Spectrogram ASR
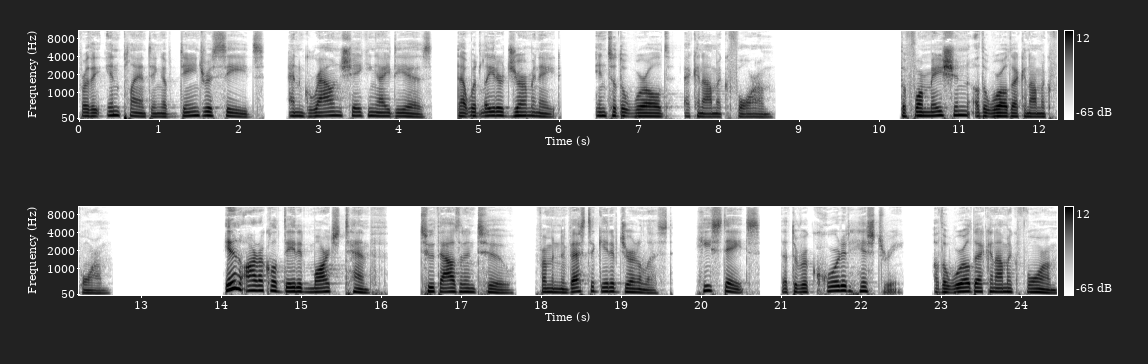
for the implanting of dangerous seeds and ground shaking ideas that would later germinate into the World Economic Forum. The formation of the World Economic Forum. In an article dated March 10th, 2002, from an investigative journalist, he states that the recorded history of the World Economic Forum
